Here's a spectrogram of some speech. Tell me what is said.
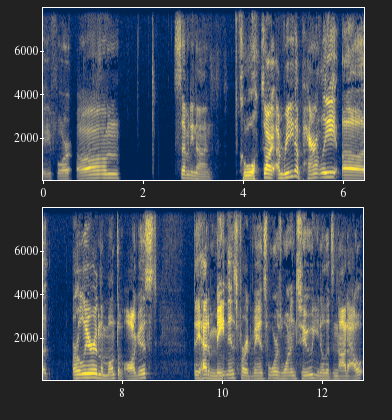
A4. Um, 79. Cool. Sorry, I'm reading apparently uh earlier in the month of August they had a maintenance for Advance Wars 1 and 2, you know that's not out.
